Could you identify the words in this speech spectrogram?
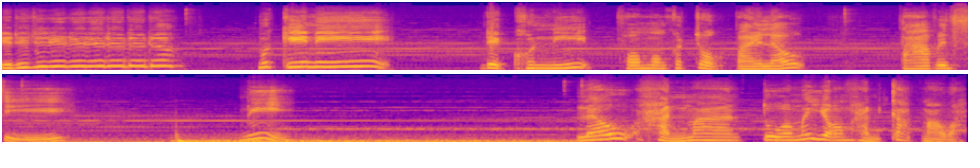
เดี๋ยวเดี๋ยวเดี๋ยวเดี๋ยวเดี๋ยวเมื่อกี้นี้ เด็กคนนี้พอมองกระจกไปแล้ว ตาเป็นสี นี่ แล้วหันมาตัวไม่ยอมหันกลับมาว่ะ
